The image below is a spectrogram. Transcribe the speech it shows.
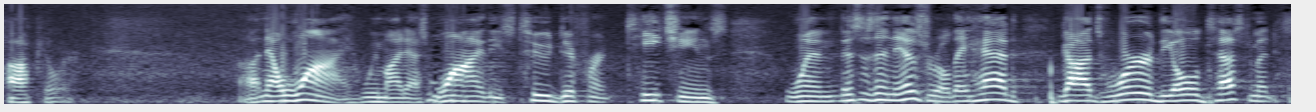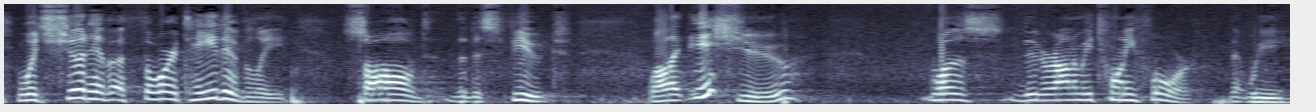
popular? Uh, now, why, we might ask, why these two different teachings when this is in Israel? They had God's Word, the Old Testament, which should have authoritatively solved the dispute. Well, at issue was Deuteronomy 24 that we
